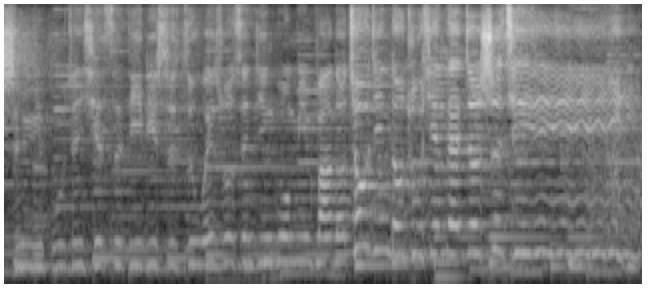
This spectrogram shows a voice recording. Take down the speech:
食欲不振、歇斯底里、四肢、萎缩、神经过敏、发抖抽筋，都出现在这时期。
